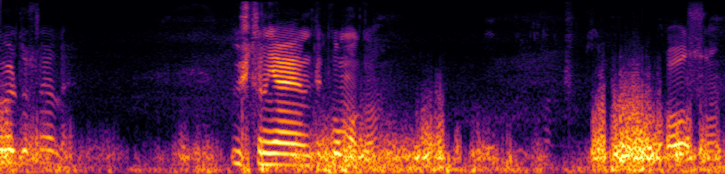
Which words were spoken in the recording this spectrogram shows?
Öyle dursun öyle. Üç tane yan yana. Olsun.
